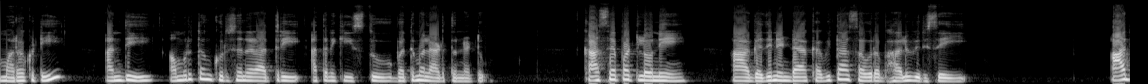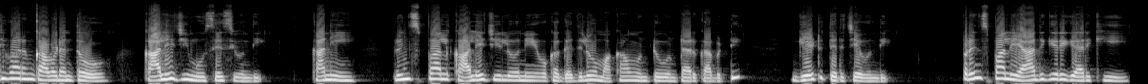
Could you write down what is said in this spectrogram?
మరొకటి అంది అమృతం కురిసిన రాత్రి అతనికి ఇస్తూ బతిమలాడుతున్నట్టు. కాసేపట్లోనే ఆ గది నిండా కవితా సౌరభాలు విరిసేయి. ఆదివారం కావడంతో కాలేజీ మూసేసి ఉంది. కాని ప్రిన్సిపాల్ కాలేజీలోనే ఒక గదిలో మకాం ఉంటూ ఉంటారు కాబట్టి గేటు తెరిచే ఉంది. ప్రిన్సిపాల్ యాదగిరి గారికి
